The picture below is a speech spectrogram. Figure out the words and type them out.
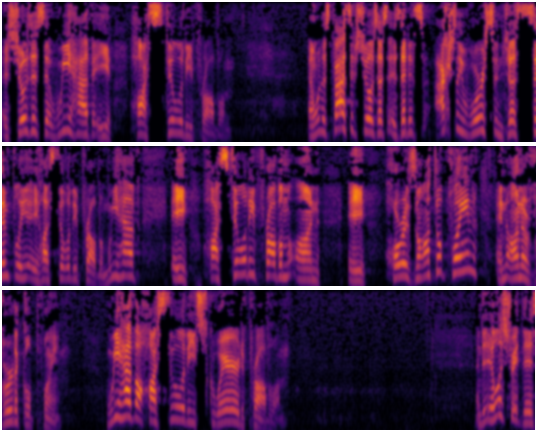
It shows us that we have a hostility problem. And what this passage shows us is that it's actually worse than just simply a hostility problem. We have a hostility problem on a horizontal plane and on a vertical plane. We have a hostility squared problem. And to illustrate this,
